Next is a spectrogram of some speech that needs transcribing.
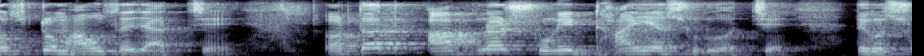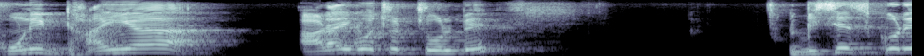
অষ্টম হাউসে যাচ্ছে। অর্থাৎ আপনার শনির ঢাইয়া শুরু হচ্ছে। দেখুন, শনির ঢাইয়া আড়াই বছর চলবে। বিশেষ করে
